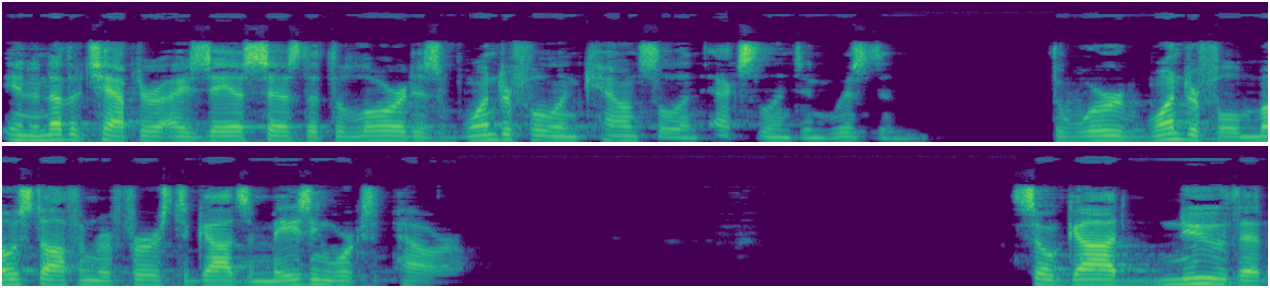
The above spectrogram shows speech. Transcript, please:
In another chapter, Isaiah says that the Lord is wonderful in counsel and excellent in wisdom. The word wonderful most often refers to God's amazing works of power. So God knew that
